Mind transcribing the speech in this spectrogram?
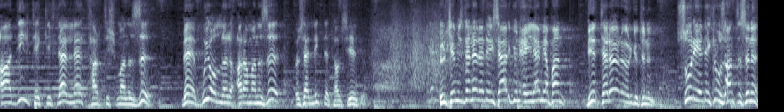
adil tekliflerle tartışmanızı ve bu yolları aramanızı özellikle tavsiye ediyorum. Ülkemizde neredeyse her gün eylem yapan bir terör örgütünün Suriye'deki uzantısını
